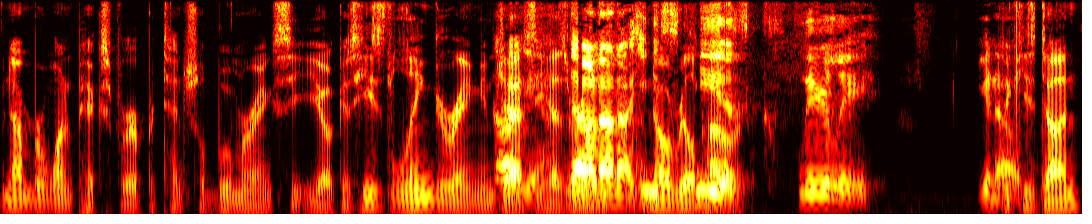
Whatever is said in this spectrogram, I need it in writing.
number one picks for a potential boomerang CEO because he's lingering and Oh, Jassy yeah. has no, real, no, no. He's, no real he power. is clearly, you know, think he's done.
